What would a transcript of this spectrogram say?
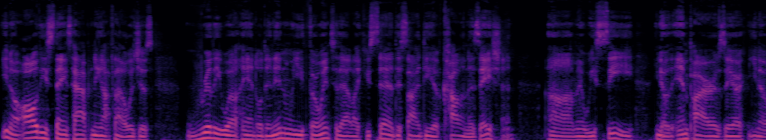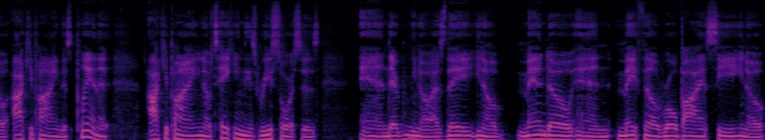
You know, all these things happening. I thought was just really well handled. And then when you throw into that, like you said, this idea of colonization, um, and we see you know the empire is there, you know, occupying this planet, occupying you know taking these resources and they're you know as they you know Mando and Mayfeld roll by and see you know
